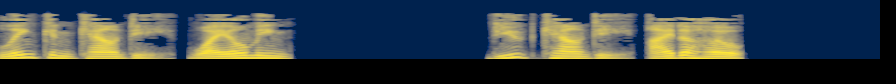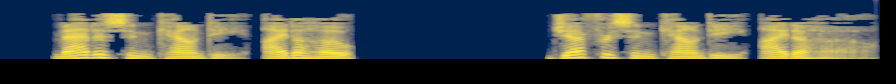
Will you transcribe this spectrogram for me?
Lincoln County, Wyoming. Butte County, Idaho. Madison County, Idaho. Jefferson County, Idaho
